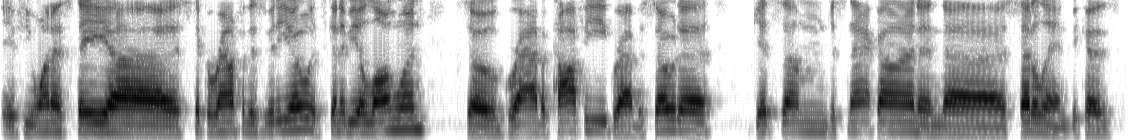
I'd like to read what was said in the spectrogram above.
if you want to stay, uh, stick around for this video, it's going to be a long one. So grab a coffee, grab a soda, get something to snack on, and uh, settle in because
